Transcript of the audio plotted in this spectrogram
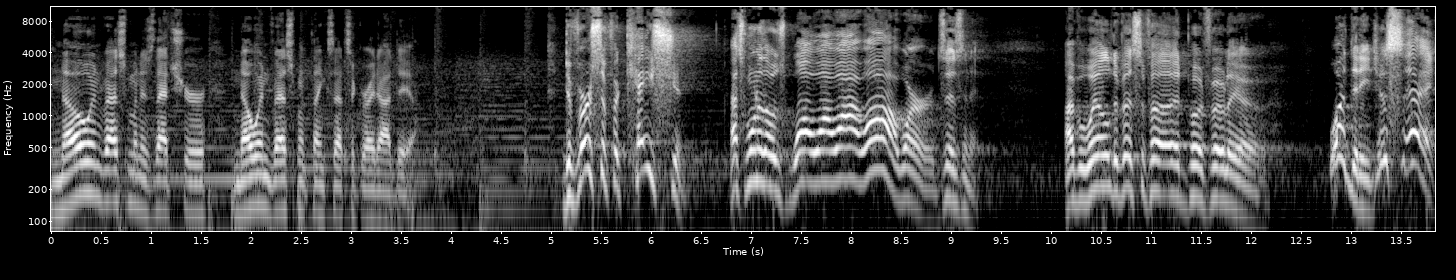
No investment is that sure. No investment thinks that's a great idea. Diversification. That's one of those wah, wah, wah, wah words, isn't it? I have a well diversified portfolio. What did he just say?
